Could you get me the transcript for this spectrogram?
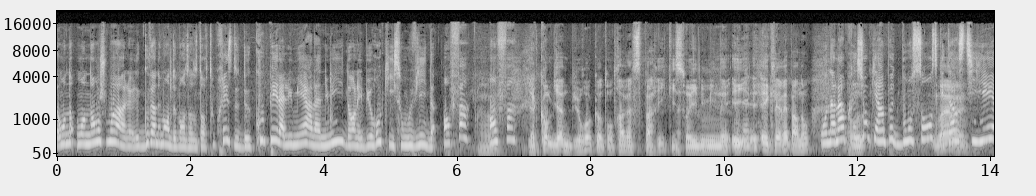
on, enjoint, le gouvernement demande aux entreprises de, couper la lumière la nuit dans les bureaux qui sont vides. Enfin, ah enfin. Il y a combien de bureaux quand on traverse Paris qui sont illuminés et éclairés, pardon? On a l'impression qu'il y a un peu de bon sens qui est instillé.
